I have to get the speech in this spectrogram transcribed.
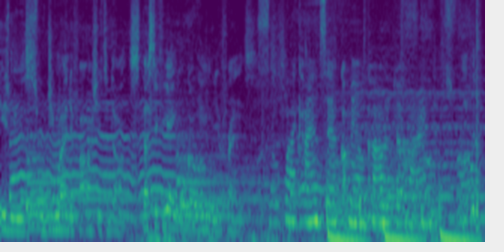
Excuse me, miss, would you mind if I ask you to dance? That's if you ain't gonna go along with your friends. Why can't say I've got my own car and I don't mind.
